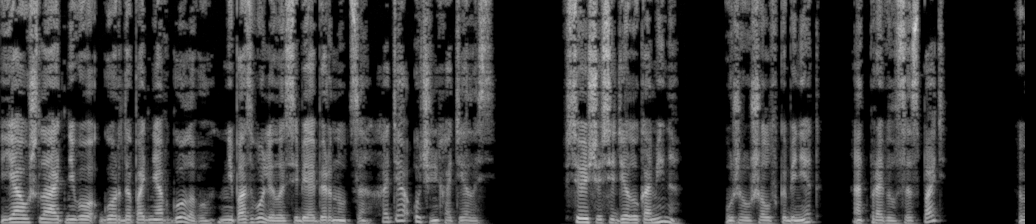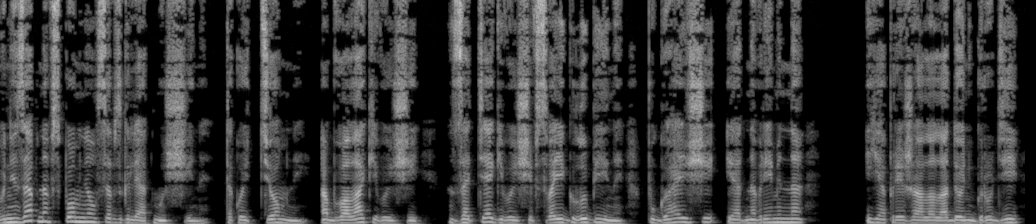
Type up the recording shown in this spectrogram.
Я ушла от него, гордо подняв голову, не позволила себе обернуться, хотя очень хотелось. Все еще сидел у камина? Уже ушел в кабинет? Отправился спать? Внезапно вспомнился взгляд мужчины, такой темный, обволакивающий, затягивающий в свои глубины, пугающий и одновременно... Я прижала ладонь к груди,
